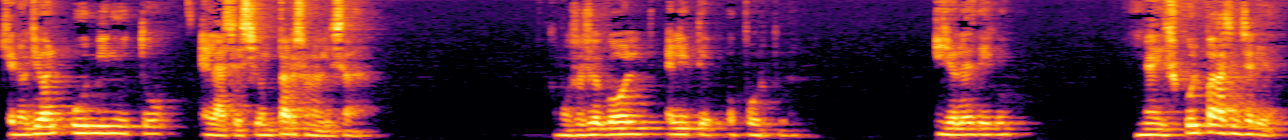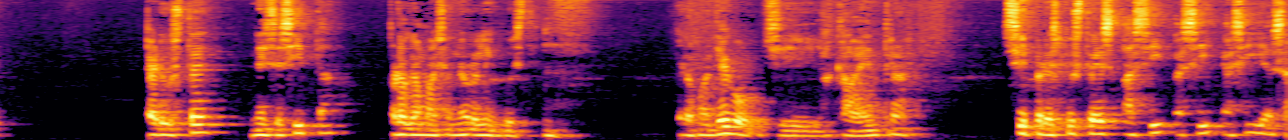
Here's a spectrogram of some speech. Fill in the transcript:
que no llevan un minuto en la sesión personalizada, como socio Gold, Elite o Púrpura. Y yo les digo, me disculpa la sinceridad, pero usted necesita programación neurolingüística. Pero Juan Diego, si acaba de entrar, sí, pero es que usted es así, así, así y así.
